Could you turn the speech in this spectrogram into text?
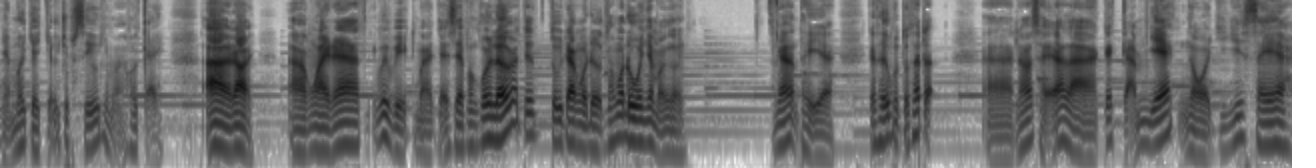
nhà mới chơi chữ chút xíu nhưng mà thôi kệ. À rồi à, ngoài ra với việc mà chạy xe phân khối lớn á chứ tôi ra ngoài đường tôi không có đua nha mọi người á, thì à, cái thứ mà tôi thích á à, nó sẽ là cái cảm giác ngồi chỉ dưới xe.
